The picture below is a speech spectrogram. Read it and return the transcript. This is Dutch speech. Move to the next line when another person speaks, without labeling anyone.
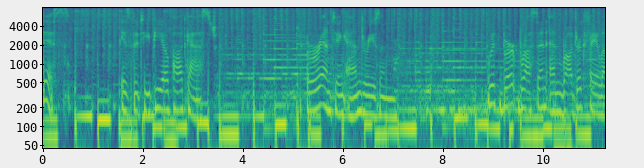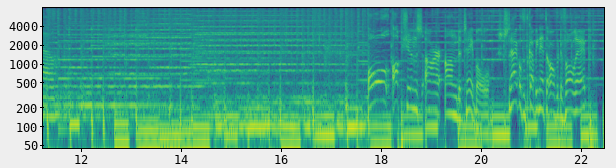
This is the TPO Podcast Ranting and Reason with Bert Brusson and Roderick Phalo.
All options are on the table. Struikelt het kabinet over de valreep?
